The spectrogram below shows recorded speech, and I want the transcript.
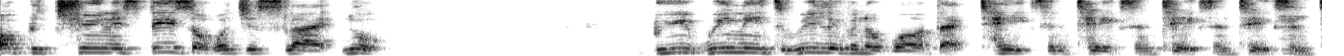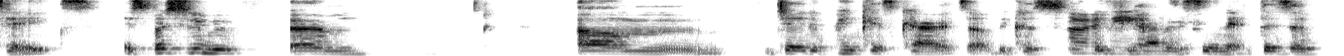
opportunists. These that were just like, look, we we need to. We live in a world that takes and takes and takes and takes and takes, especially with um um Jada Pinkett's character. Because if you haven't seen it, there's a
